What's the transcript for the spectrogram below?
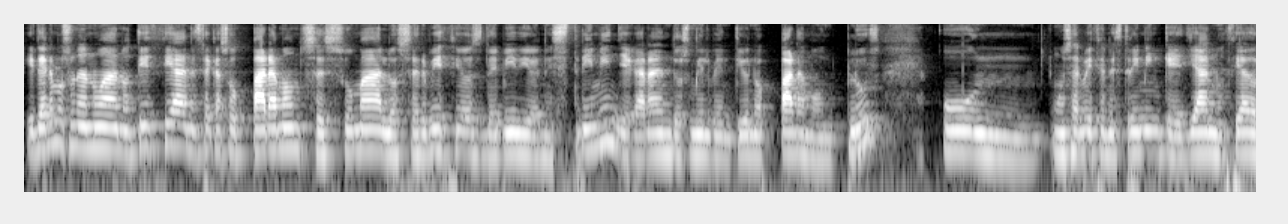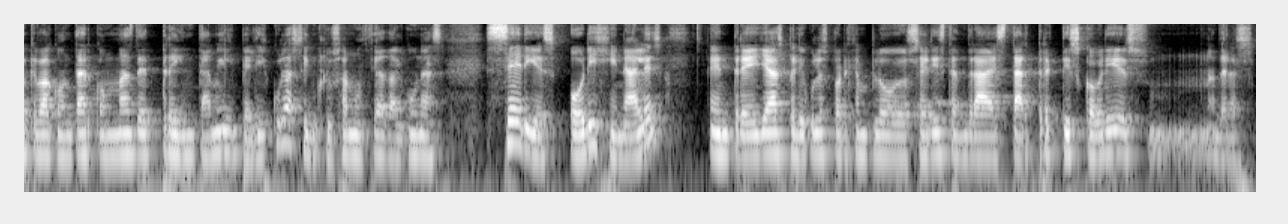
Y tenemos una nueva noticia, en este caso Paramount se suma a los servicios de vídeo en streaming, llegará en 2021 Paramount Plus, un, servicio en streaming que ya ha anunciado que va a contar con más de 30.000 películas, incluso ha anunciado algunas series originales. Entre ellas, películas, por ejemplo, series tendrá Star Trek Discovery, es una de las.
